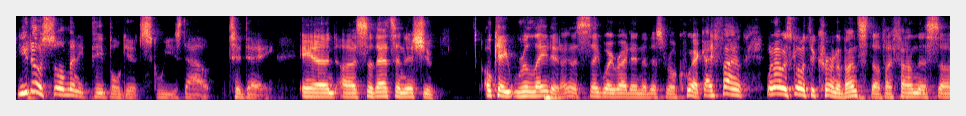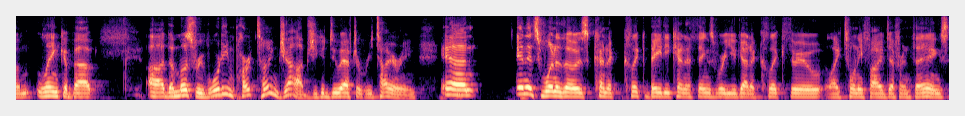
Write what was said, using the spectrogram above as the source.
you know, so many people get squeezed out today. And uh, so that's an issue. Okay, related. I'm going to segue right into this real quick. I found when I was going through current event stuff, I found this um, link about uh, the most rewarding part-time jobs you could do after retiring, and and it's one of those kind of clickbaity kind of things where you got to click through like 25 different things.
